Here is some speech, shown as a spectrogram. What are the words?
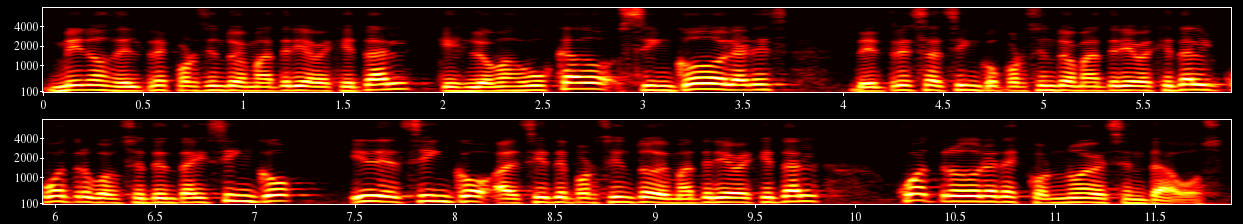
menos del 3% de materia vegetal, que es lo más buscado, 5 dólares, del 3 al 5% de materia vegetal, 4,75 y del 5 al 7% de materia vegetal, 4 dólares con 9 centavos.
